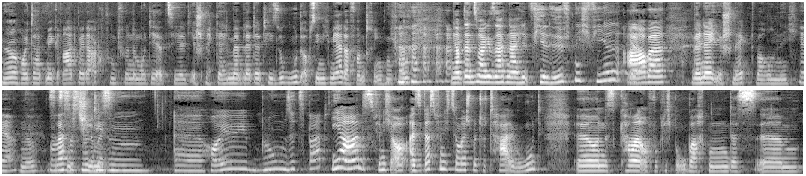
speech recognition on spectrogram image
Ne, heute hat mir gerade bei der Akupunktur eine Mutti erzählt, ihr schmeckt der Himbeerblättertee so gut, ob sie nicht mehr davon trinken kann. ich habe dann zwar gesagt, na, viel hilft nicht viel, aber wenn er ihr schmeckt, warum nicht? Ja. Ne? Und was nichts ist mit diesem äh, Heublumensitzbad? Ja, das finde ich auch, also das finde ich zum Beispiel total gut. Äh, Und das kann man auch wirklich beobachten, dass ähm,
